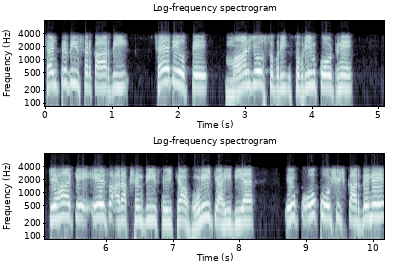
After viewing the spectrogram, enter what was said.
ਸੈਂਟਰ ਦੀ ਸਰਕਾਰ ਦੀ ਸਹਿ ਦੇ ਉੱਤੇ ਮਾਨਯੋਗ ਸੁਪਰੀ- ਸੁਪਰੀਮ ਕੋਰਟ ਨੇ ਕਿਹਾ ਕਿ ਇਸ ਆਰਕਸ਼ਣ ਦੀ ਸਮੀਖਿਆ ਹੋਣੀ ਚਾਹੀਦੀ ਹੈ। ਇਹ ਉਹ ਕੋਸ਼ਿਸ਼ ਕਰਦੇ ਨੇ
